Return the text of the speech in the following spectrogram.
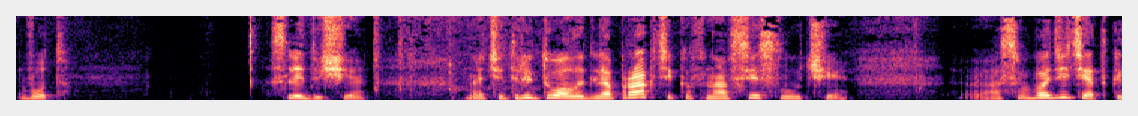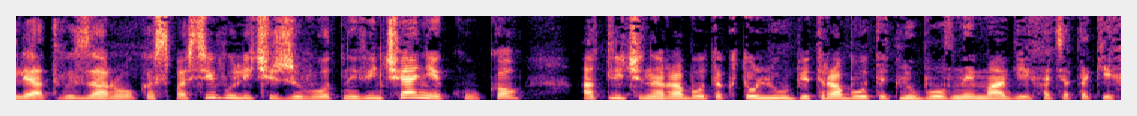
Вот. Следующее. Значит, ритуалы для практиков на все случаи. Освободите от клятвы, зарока, спаси, вылечить животные, венчание кукол. Отличная работа, кто любит работать любовной магией, хотя таких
